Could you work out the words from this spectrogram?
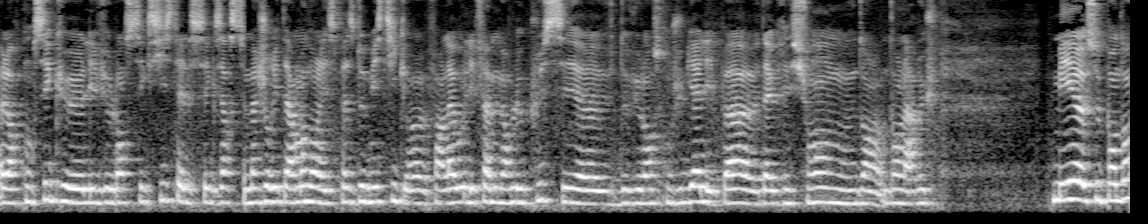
alors qu'on sait que les violences sexistes, elles s'exercent majoritairement dans l'espace domestique. Hein. Enfin, là où les femmes meurent le plus, c'est euh, de violences conjugales et pas euh, d'agression dans, dans, la rue. Mais euh, cependant,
